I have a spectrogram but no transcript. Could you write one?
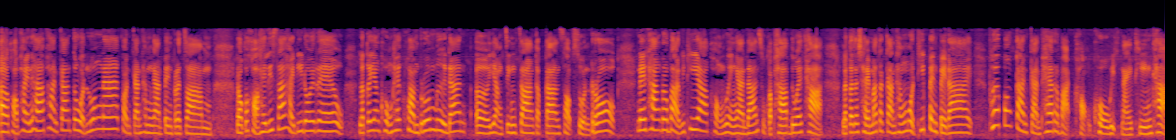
ออขออภัยนะคะ ผ่านการตรวจล่วงหน้าก่อนการทำงานเป็นประจำเราก็ขอให้ลิซ่าหายดีโดยเร็ว แล้วก็ยังคงให้ความร่วมมือด้านอออย่างจริงจังกับการสอบสวนโรค ในทางระบาดวิทยาของหน่วยงานด้านสุขภาพด้วยค่ะ แล้วก็จะใช้มาตรการทั้งหมดที่เป็นไปได้ เพื่อป้องกันการแพร่ระบาดของโควิด -19 ค่ะ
